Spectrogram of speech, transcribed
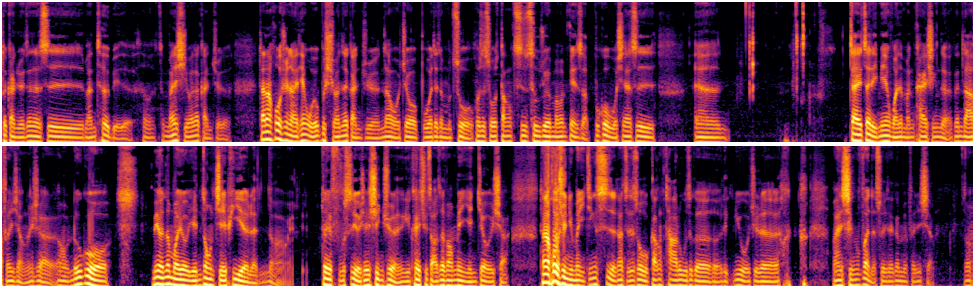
的感觉真的是蛮特别的，嗯，蛮喜欢的感觉的。当然，或许哪一天我又不喜欢这感觉，那我就不会再这么做，或者说当支出就会慢慢变少。不过我现在是，嗯。在这里面玩的蛮开心的，跟大家分享一下。然后，如果没有那么有严重洁癖的人啊，对服饰有些兴趣的人，也可以去找这方面研究一下。但或许你们已经是，那只是说我刚踏入这个领域，我觉得蛮兴奋的，所以才跟你们分享啊。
